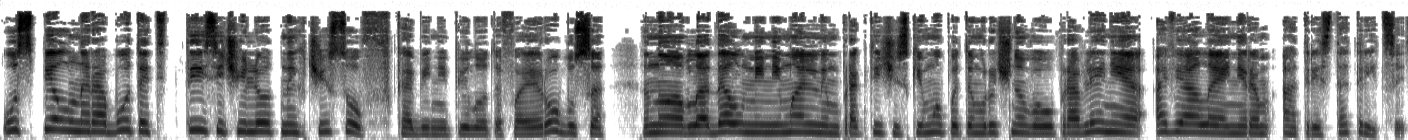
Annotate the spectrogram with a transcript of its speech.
успел наработать тысячи летных часов в кабине пилотов аэробуса, но обладал минимальным практическим опытом ручного управления авиалайнером А-330.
